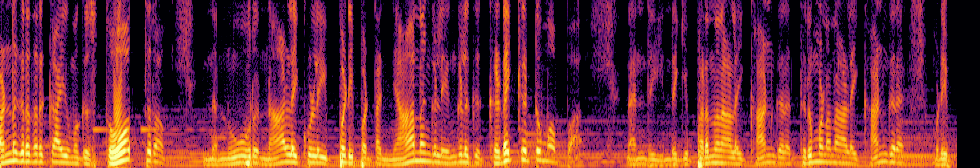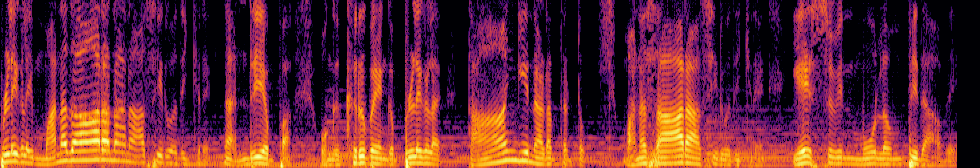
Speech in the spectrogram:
பண்ணுகிறதற்காக உமக்கு ஸ்தோத்திரம். இந்த நூறு நாளைக்குள்ளே இப்படிப்பட்ட ஞானங்கள் எங்களுக்கு கிடைக்கட்டும் அப்பா நன்றி. இன்றைக்கு பிறந்த நாளை காண்கிற திருமண நாளை காண்கிற உடைய பிள்ளைகளை மனதார நான் ஆசீர்வதிக்கிறேன். நன்றி அப்பா. உங்கள் கிருபை எங்கள் பிள்ளைகளை தாங்கி நடத்தட்டும். மனசார ஆசீர்வதிக்கிறேன். இயேசுவின் மூலம் பிதாவே.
